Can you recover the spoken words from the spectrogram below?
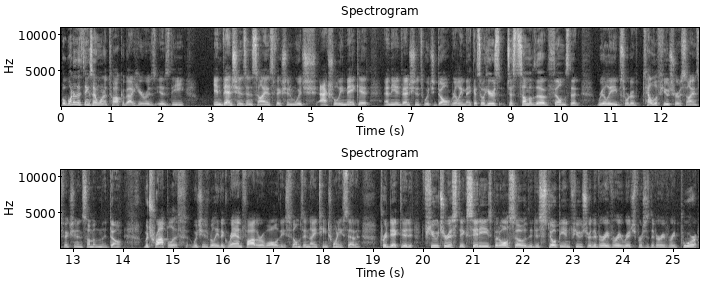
But one of the things I want to talk about here is, is the inventions in science fiction which actually make it and the inventions which don't really make it. So here's just some of the films that really sort of tell the future of science fiction and some of them that don't. Metropolis, which is really the grandfather of all of these films in 1927, predicted futuristic cities, but also the dystopian future, the very, very rich versus the very, very poor,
